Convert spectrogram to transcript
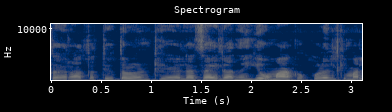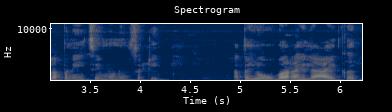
तर आता तो दळण ठेवायला जायला नाही हो मागं पळेल की मला पण यायचं आहे म्हणूनसाठी. आता हे उभा राहिला ऐकत.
